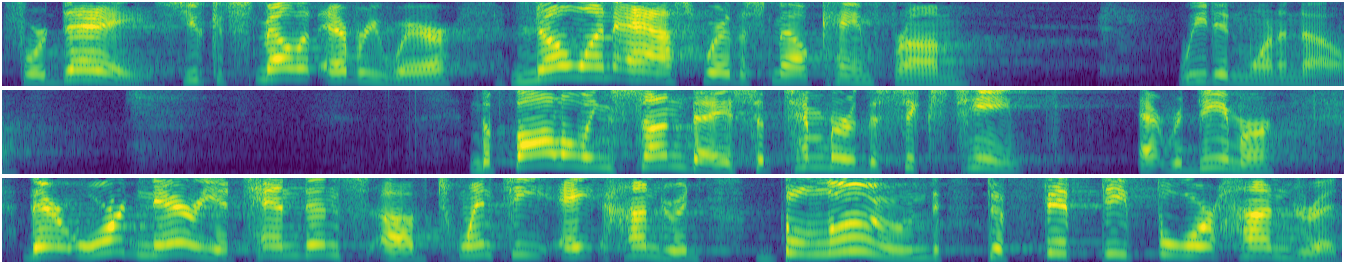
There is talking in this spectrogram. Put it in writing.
for days. You could smell it everywhere. No one asked where the smell came from. We didn't want to know. The following Sunday, September the 16th, at Redeemer, their ordinary attendance of 2,800 ballooned to 5,400.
